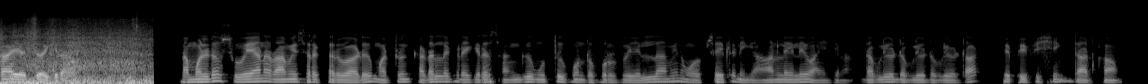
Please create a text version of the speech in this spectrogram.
காய வச்சு வைக்கிறாங்க. நம்மளிடம் சுவையான ராமேஸ்வர கருவாடு மற்றும் கடலில் கிடைக்கிற சங்கு முத்து போன்ற பொருட்கள் எல்லாமே நம்ம வெப்சைட்டில் நீங்கள் ஆன்லைன்லேயே வாங்கிக்கலாம் W W W dot Peppy fishing dot com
